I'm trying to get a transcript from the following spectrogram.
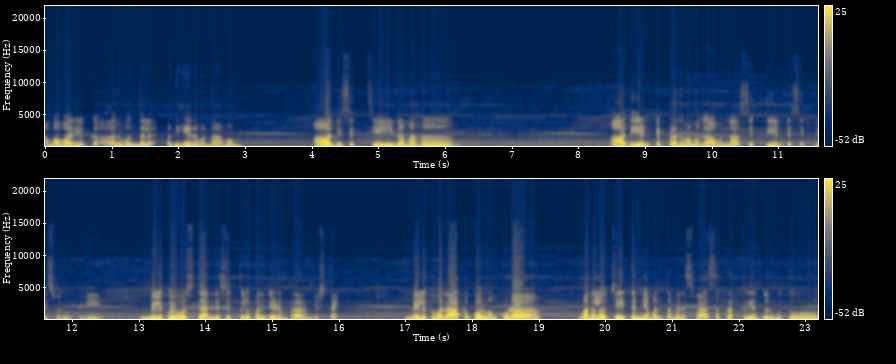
అమ్మవారి యొక్క ఆరు వందల పదిహేనవ నామం. ఆదిశక్త్యై నమ. ఆది అంటే ప్రథమముగా ఉన్న శక్తి అంటే శక్తి స్వరూపిణి. మెలకువ వస్తే అన్ని శక్తులు పనిచేయడం ప్రారంభిస్తాయి. మెలకువ రాకపూర్వం కూడా మనలో చైతన్యవంతమైన శ్వాస ప్రక్రియ జరుగుతూ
